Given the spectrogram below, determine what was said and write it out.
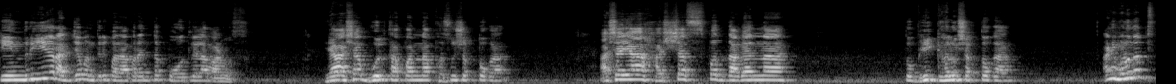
केंद्रीय राज्यमंत्री पदापर्यंत पोहोचलेला माणूस. ह्या अशा भूलथापांना फसू शकतो का? अशा या हास्यास्पद दाव्यांना तो भीक घालू शकतो का? आणि म्हणूनच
